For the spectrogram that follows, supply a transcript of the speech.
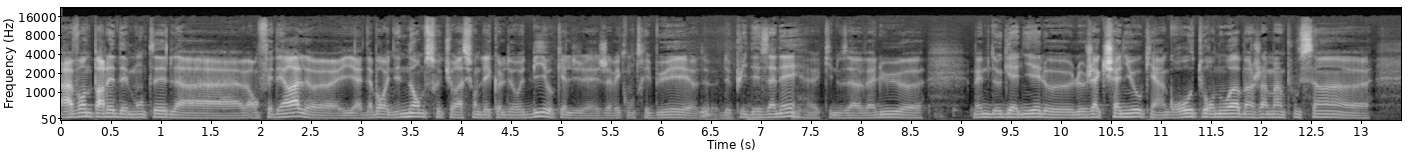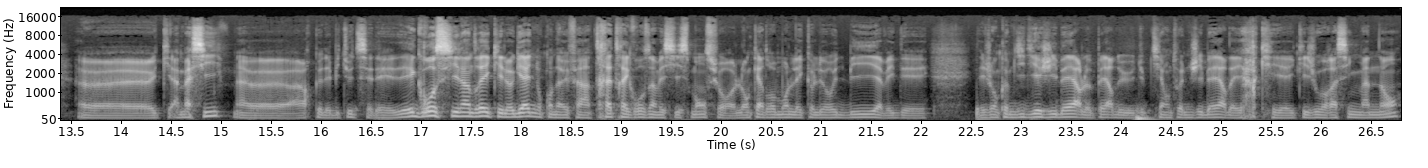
avant de parler des montées de la... en fédérale, euh, il y a d'abord une énorme structuration de l'école de rugby auquel j'avais contribué euh, depuis des années, qui nous a valu même de gagner le, Jacques Chagnot, qui est un gros tournoi Benjamin Poussin. à Massy, alors que d'habitude c'est des, des, gros cylindrés qui le gagnent. Donc on avait fait un très très gros investissement sur l'encadrement de l'école de rugby avec des, des gens comme Didier Gibert, le père du, petit Antoine Gibert d'ailleurs, qui, joue au Racing maintenant.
